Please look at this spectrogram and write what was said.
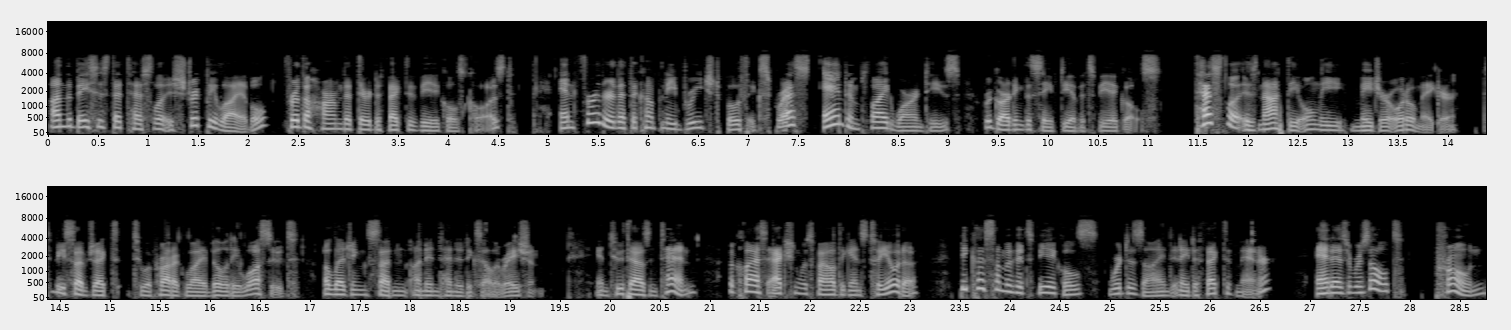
on the basis that Tesla is strictly liable for the harm that their defective vehicles caused, and further that the company breached both express and implied warranties regarding the safety of its vehicles. Tesla is not the only major automaker to be subject to a product liability lawsuit alleging sudden unintended acceleration. In 2010, a class action was filed against Toyota because some of its vehicles were designed in a defective manner and as a result, prone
